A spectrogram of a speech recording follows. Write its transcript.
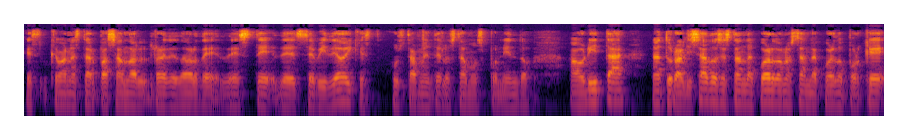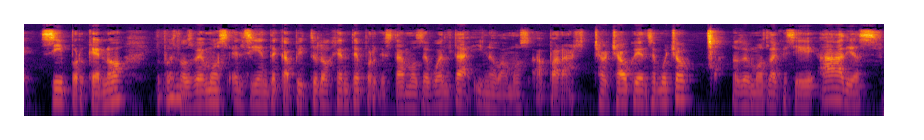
que, van a estar pasando alrededor de, este, de este video y que justamente lo estamos poniendo ahorita. Naturalizados, ¿están de acuerdo? ¿No están de acuerdo? ¿Por qué? Sí, ¿por qué no? Y pues nos vemos el siguiente capítulo, gente, porque estamos de vuelta y no vamos a parar. Chao, chao, cuídense mucho. Nos vemos la que sigue. Adiós.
